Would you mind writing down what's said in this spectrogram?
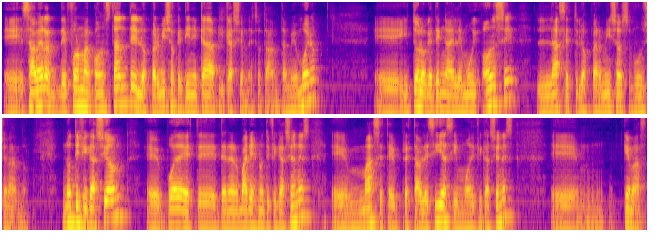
eh, saber de forma constante los permisos que tiene cada aplicación. Esto está también bueno. Eh, y todo lo que tenga el EMUI 11, las, este, los permisos funcionando. Notificación, puede este, tener varias notificaciones más este, preestablecidas y modificaciones. ¿Qué más?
